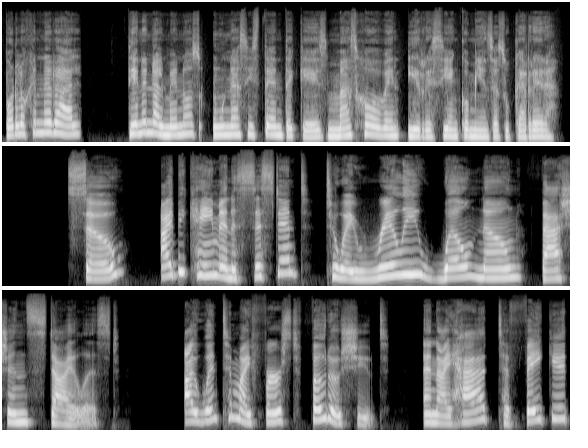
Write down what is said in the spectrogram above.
Por lo general, tienen al menos un asistente que es más joven y recién comienza su carrera. So, I became an assistant to a really well known fashion stylist. I went to my first photo shoot and I had to fake it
